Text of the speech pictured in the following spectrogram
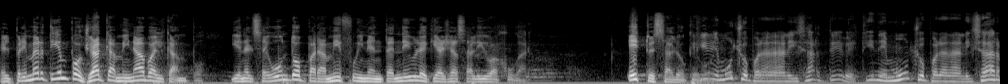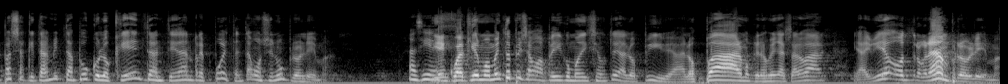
El primer tiempo ya caminaba el campo y en el segundo para mí fue inentendible que haya salido a jugar. Esto es a lo que Tiene voy. mucho para analizar, Tevez, tiene mucho para analizar. Pasa que también tampoco los que entran te dan respuesta. Estamos en un problema. Así es. Y en cualquier momento empezamos a pedir, como dicen ustedes, a los pibes, a los parmos, que nos vengan a salvar. Y ahí viene otro gran problema.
